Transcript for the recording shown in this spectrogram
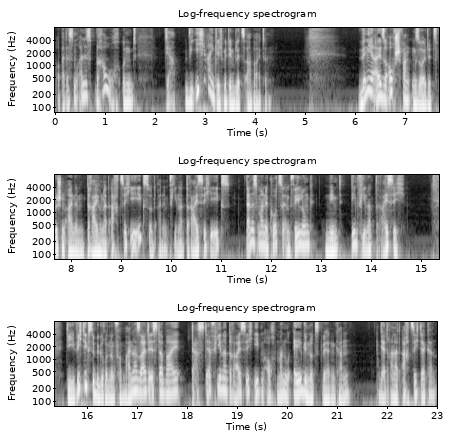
ob er das nun alles braucht und ja, wie ich eigentlich mit dem Blitz arbeite. Wenn ihr also auch schwanken solltet zwischen einem 380 EX und einem 430 EX, dann ist meine kurze Empfehlung, nehmt den 430. Die wichtigste Begründung von meiner Seite ist dabei, dass der 430 eben auch manuell genutzt werden kann. Der 380, der kann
